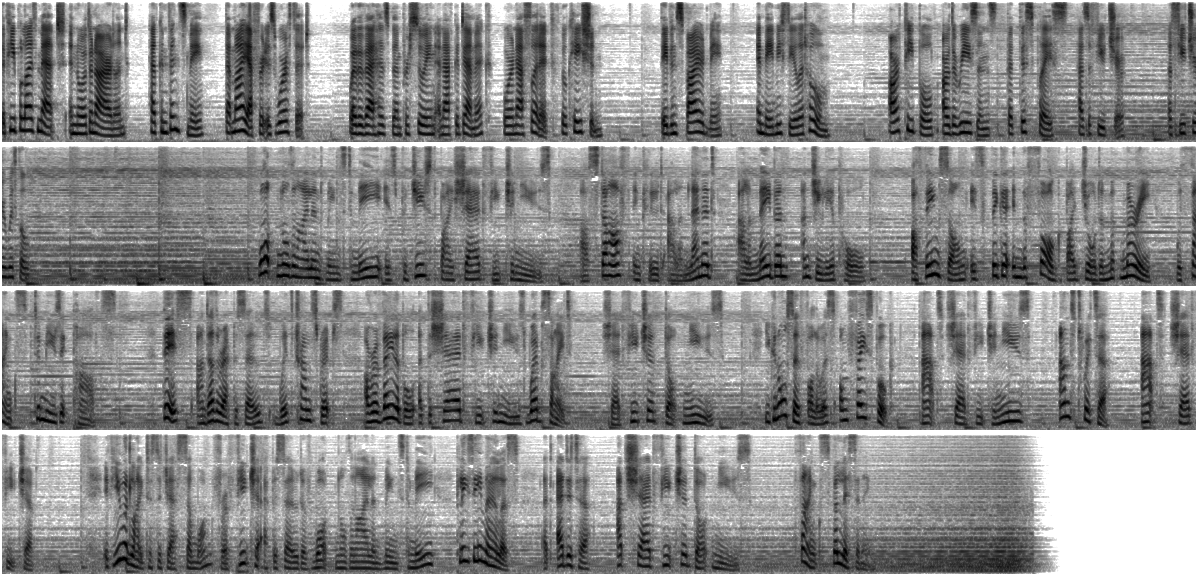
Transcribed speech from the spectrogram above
The people I've met in Northern Ireland have convinced me that my effort is worth it, whether that has been pursuing an academic or an athletic vocation. They've inspired me and made me feel at home. Our people are the reasons that this place has a future, a future with hope. What Northern Ireland Means to Me is produced by Shared Future News. Our staff include Alan Leonard, Alan Maben, and Julia Paul. Our theme song is Figure in the Fog by Jordan McMurray, with thanks to Music Paths. This and other episodes with transcripts are available at the Shared Future News website, sharedfuture.news. You can also follow us on Facebook at Shared Future News and Twitter at Shared Future. If you would like to suggest someone for a future episode of What Northern Ireland Means to Me, please email us at editor at sharedfuture.news. Thanks for listening.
